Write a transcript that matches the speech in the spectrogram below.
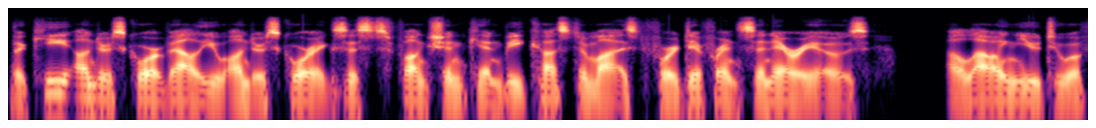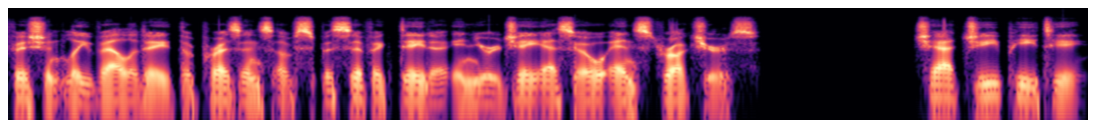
The key underscore value underscore exists function can be customized for different scenarios, allowing you to efficiently validate the presence of specific data in your JSON structures. ChatGPT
